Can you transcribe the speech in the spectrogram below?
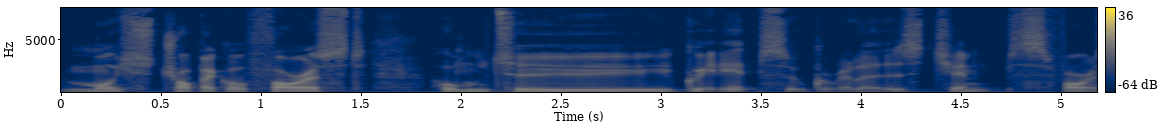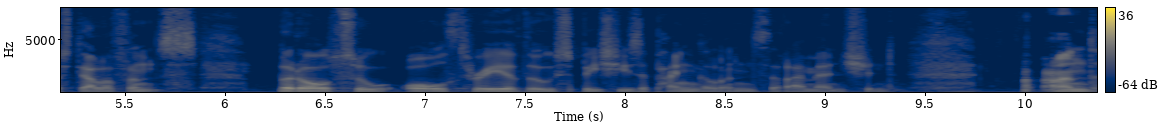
moist tropical forest, home to great apes, so gorillas, chimps, forest elephants, but also all three of those species of pangolins that I mentioned. And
